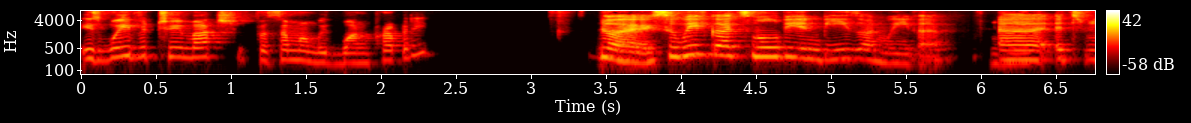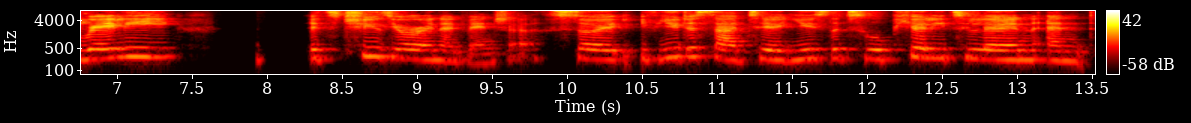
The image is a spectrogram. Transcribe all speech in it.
is Weeva too much for someone with one property? No, so we've got small B and Bs on Weeva. Mm-hmm. Uh, it's really it's choose your own adventure. So if you decide to use the tool purely to learn and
